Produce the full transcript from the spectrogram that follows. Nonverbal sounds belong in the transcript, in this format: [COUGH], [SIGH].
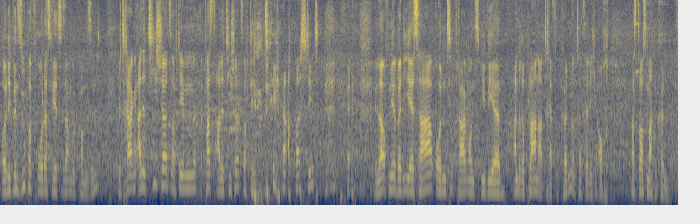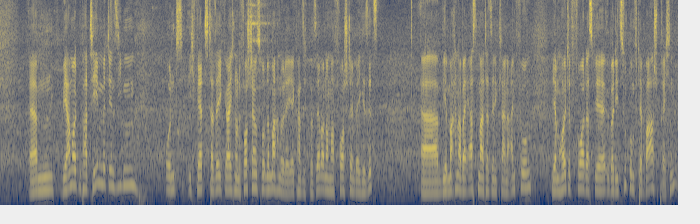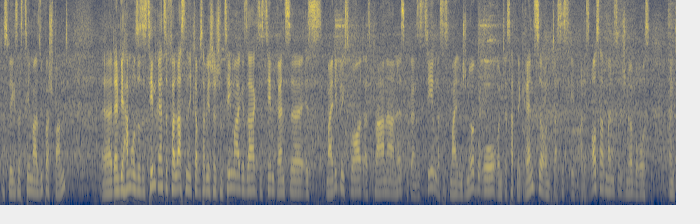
Und ich bin super froh, dass wir hier zusammengekommen sind. Wir tragen alle T-Shirts, auf dem, fast alle T-Shirts, auf denen [LAUGHS] TGA steht. Wir laufen hier über die ISH und fragen uns, wie wir andere Planer treffen können und tatsächlich auch was daraus machen können. Ähm, wir haben heute ein paar Themen mit den sieben und ich werde tatsächlich gleich noch eine Vorstellungsrunde machen oder ihr kann sich kurz selber noch mal vorstellen, wer hier sitzt. Äh, wir machen aber erstmal tatsächlich eine kleine Einführung. Wir haben heute vor, dass wir über die Zukunft der Bar sprechen. Deswegen ist das Thema super spannend. Äh, denn wir haben unsere Systemgrenze verlassen. Ich glaube, das habe ich schon zehnmal gesagt. Systemgrenze ist mein Lieblingswort als Planer. Ne? Es gibt ein System, das ist mein Ingenieurbüro und es hat eine Grenze und das ist eben alles außerhalb meines Ingenieurbüros. Und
